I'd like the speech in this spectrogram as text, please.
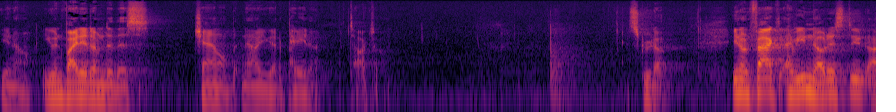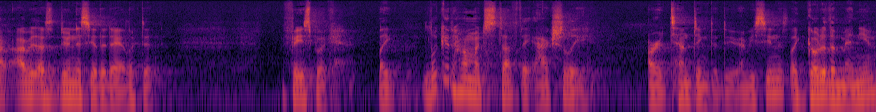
You know, you invited them to this channel, but now you got to pay to talk to them. Screwed up. You know, in fact, have you noticed, dude? I, I was doing this the other day. I looked at Facebook. Like, look at how much stuff they actually are attempting to do. Have you seen this? Like, go to the menu,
